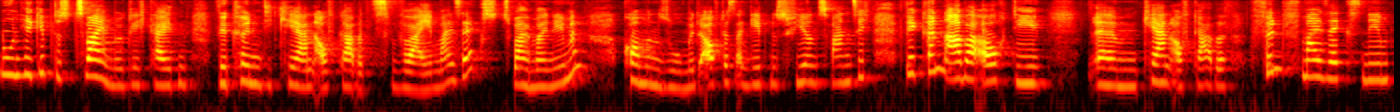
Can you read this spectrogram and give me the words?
Nun, hier gibt es zwei Möglichkeiten. Wir können die Kernaufgabe 2 mal 6 zweimal nehmen, kommen somit auf das Ergebnis 24. Wir können aber auch die ähm, Kernaufgabe 5 mal 6 nehmen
